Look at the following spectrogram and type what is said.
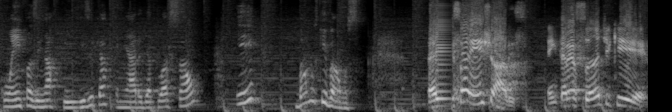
com ênfase na física, em minha área de atuação. E vamos que vamos. É isso aí, Charles. É interessante que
